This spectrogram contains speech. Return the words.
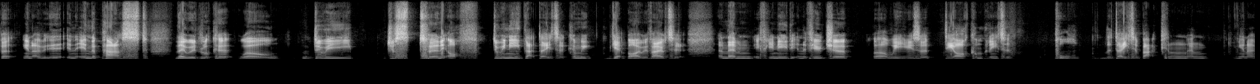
But you know, in in the past, they would look at well, do we just turn it off? Do we need that data? Can we get by without it? And then if you need it in the future, well, we use a DR company to pull the data back and, and you know,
